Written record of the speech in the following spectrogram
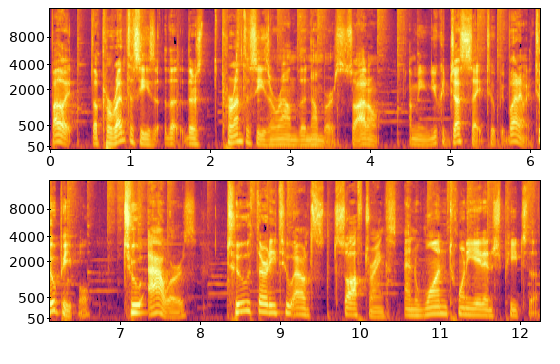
By the way, the parentheses the, there's parentheses around the numbers. So I don't. I mean, you could just say two people. But anyway, two people, two hours, two 32 ounce soft drinks, and one 28 inch pizza.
